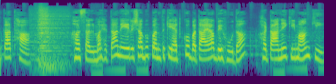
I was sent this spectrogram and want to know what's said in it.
का था। हसल मेहता ने ऋषभ पंत के एड को बताया बेहुदा, हटाने की मांग की।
